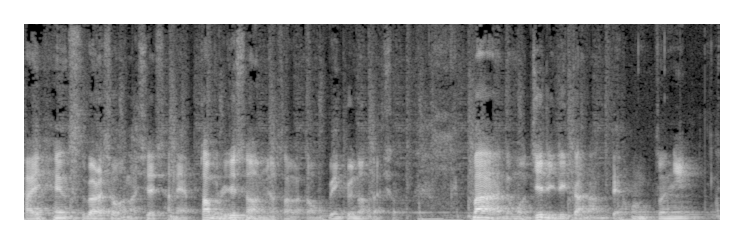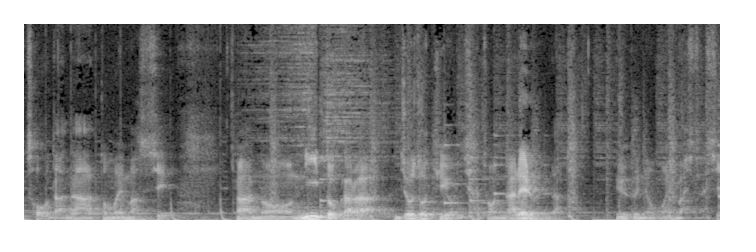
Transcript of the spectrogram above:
大変素晴らしいお話でしたね。多分リスナーの皆さん方も勉強になったでしょう。まあでもジリリタなんて本当にそうだなと思いますしあのニートから上場企業に社長になれるんだというふうに思いましたし、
